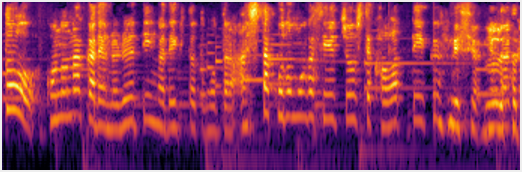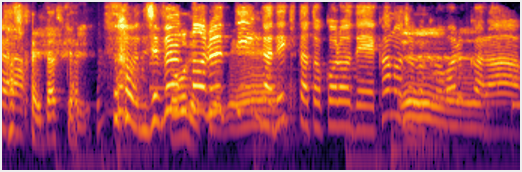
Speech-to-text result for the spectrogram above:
とこの中でのルーティンができたと思ったら明日子供が成長して変わっていくんですよね。だから確かに確かに。そう自分のルーティンができたところで彼女が変わるから、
